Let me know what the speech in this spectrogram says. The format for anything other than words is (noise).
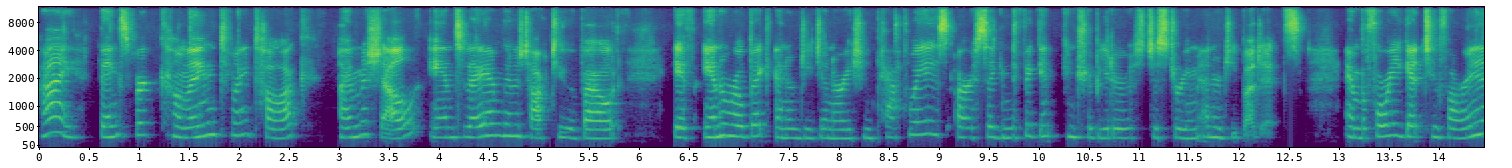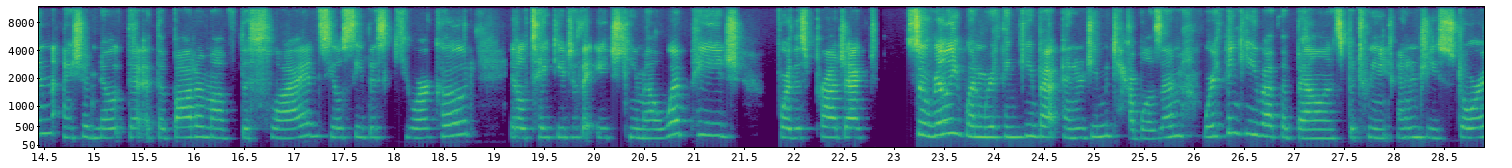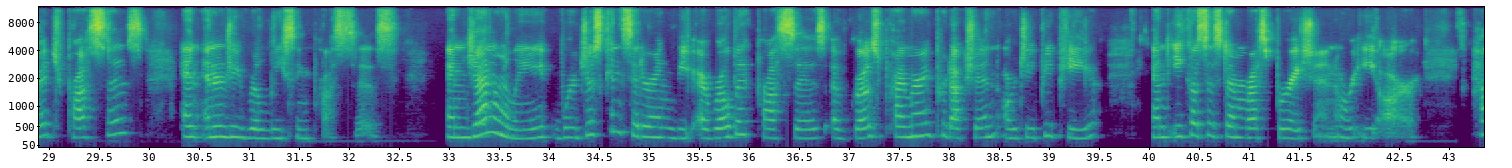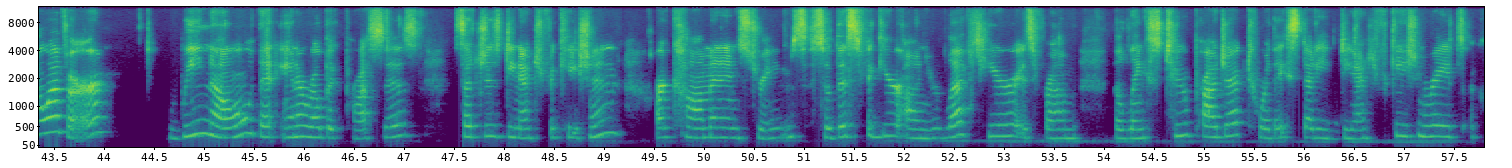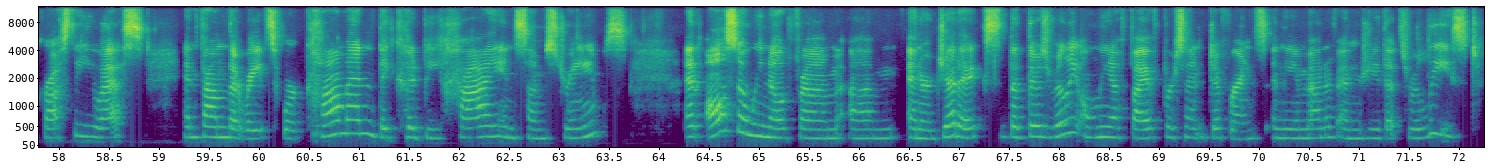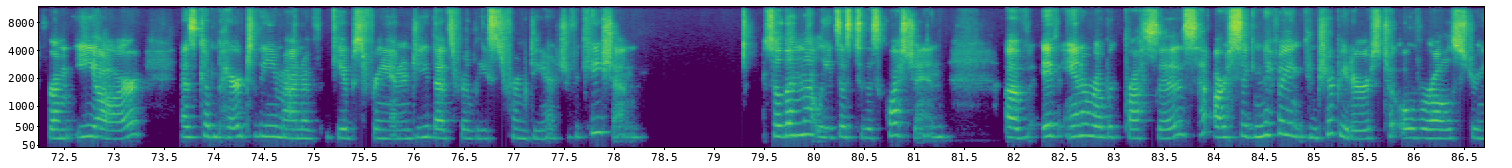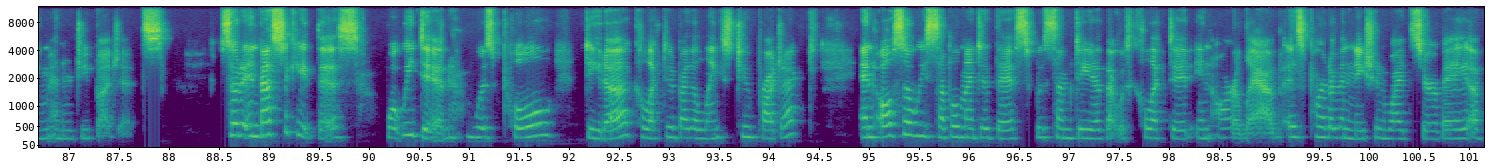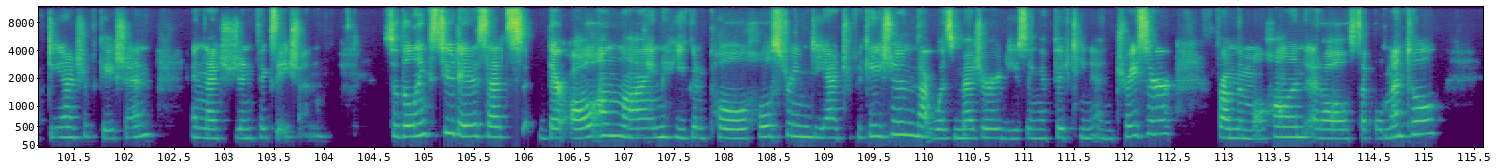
Hi, thanks for coming to my talk. I'm Michelle, and today I'm going to talk to you about if anaerobic energy generation pathways are significant contributors to stream energy budgets. And before we get too far in, I should note that at the bottom of the slides, you'll see this QR code. It'll take you to the HTML web page for this project. So really, when we're thinking about energy metabolism, we're thinking about the balance between energy storage processes and energy releasing processes. And generally, we're just considering the aerobic process of gross primary production, or GPP, and ecosystem respiration, or ER. However, we know that anaerobic processes, such as denitrification, are common in streams. So this figure on your left here is from the LINX II project where they studied denitrification rates across the US and found that rates were common, they could be high in some streams. And also we know from um, energetics that there's really only a 5% difference in the amount of energy that's released from ER as compared to the amount of Gibbs free energy that's released from denitrification. So then that leads us to this question of if anaerobic processes are significant contributors to overall stream energy budgets. So to investigate this, what we did was pull data collected by the LINX II project, and also we supplemented this with some data that was collected in our lab as part of a nationwide survey of denitrification and nitrogen fixation. So the LINX II datasets, they're all online. You can pull whole stream denitrification that was measured using a 15N tracer from the Mulholland et al. supplemental.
